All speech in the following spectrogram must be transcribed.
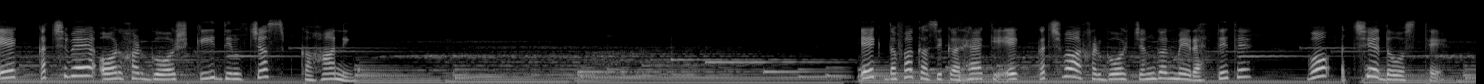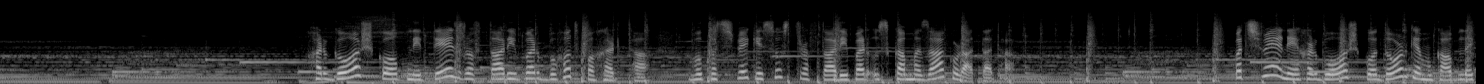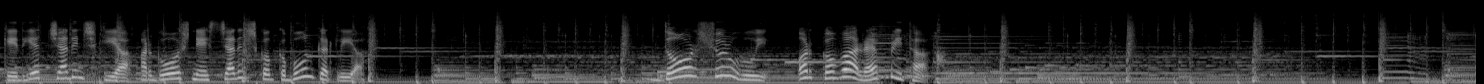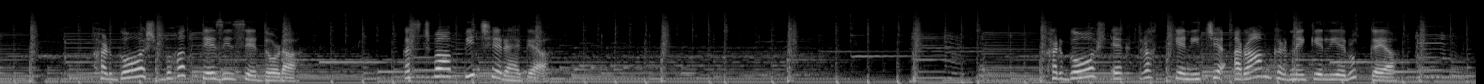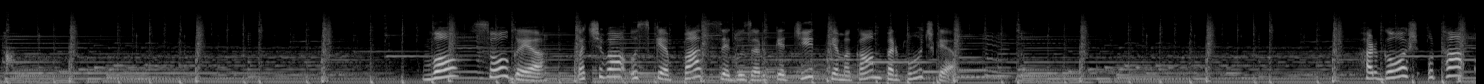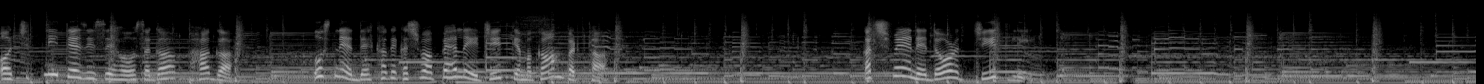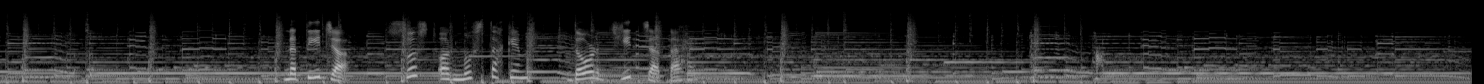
एक कछुए और खरगोश की दिलचस्प कहानी। एक दफ़ा का ज़िक्र है कि एक कछुआ और खरगोश जंगल में रहते थे, वो अच्छे दोस्त थे। खरगोश को अपनी तेज रफ्तारी पर बहुत फख्र था। वो कछुए की सुस्त रफ्तारी पर उसका मज़ाक उड़ाता था। कछुए ने खरगोश को दौड़ के मुकाबले के लिए चैलेंज किया खरगोश ने इस चैलेंज को कबूल कर लिया दौड़ शुरू हुई और कौवा रेफरी था खरगोश बहुत तेज़ी से दौड़ा कछुआ पीछे रह गया खरगोश एक दरख्त के नीचे आराम करने के लिए रुक गया। वो सो गया। कछुआ उसके पास से गुजर के जीत के मकाम पर पहुँच गया। खरगोश उठा और जितनी तेज़ी से हो सका भागा। उसने देखा कि कछुआ पहले जीत के मकाम पर था। कछुए ने दौड़ जीत ली। नतीजा सुस्त और मुस्तकिम दौड़ जीत जाता है।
